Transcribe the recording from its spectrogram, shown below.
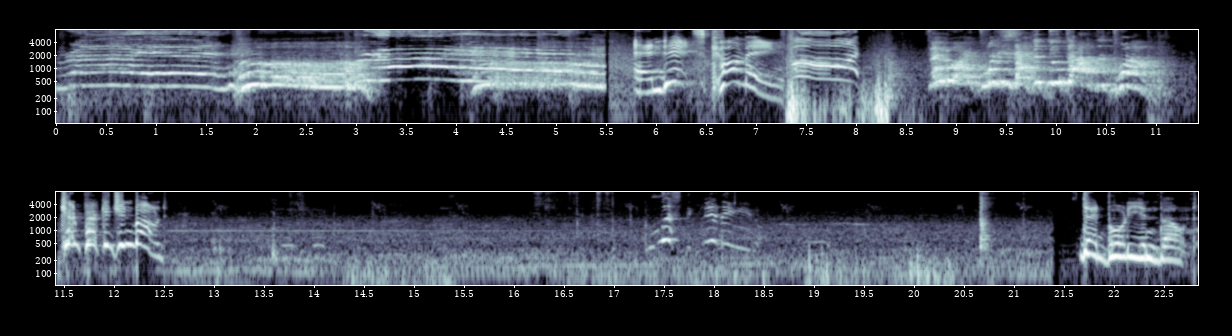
Ryan! And it's coming! On! February 22nd, 2012! Care package inbound! Ballistic knitting! Dead body inbound.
